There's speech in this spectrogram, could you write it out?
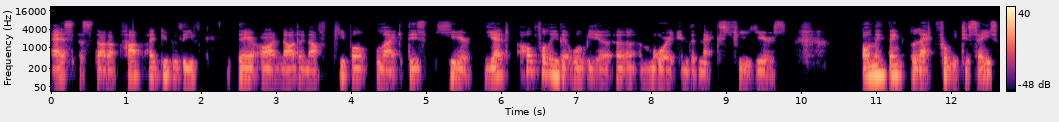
as a startup hub. I do believe there are not enough people like this here yet. Hopefully there will be a, a more in the next few years. Only thing left for me to say is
